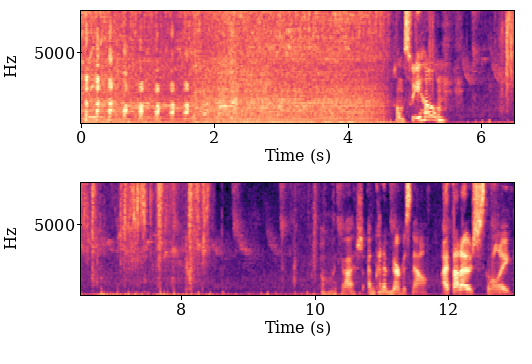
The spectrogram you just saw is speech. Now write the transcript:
Home sweet home. Oh my gosh, I'm kind of nervous now. I thought I was just gonna like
